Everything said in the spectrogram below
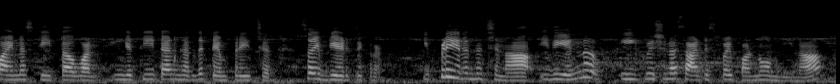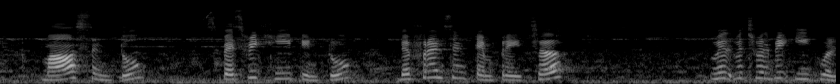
minus theta one இங்கே தீட்டாங்கிறது டெம்பரேச்சர் ஸோ இப்படி எடுத்துக்கிறேன். இப்படி இருந்துச்சுன்னா இது என்ன ஈக்குவேஷனை சாட்டிஸ்ஃபை பண்ணும் அப்படின்னா mass into specific heat into difference in temperature which will be equal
